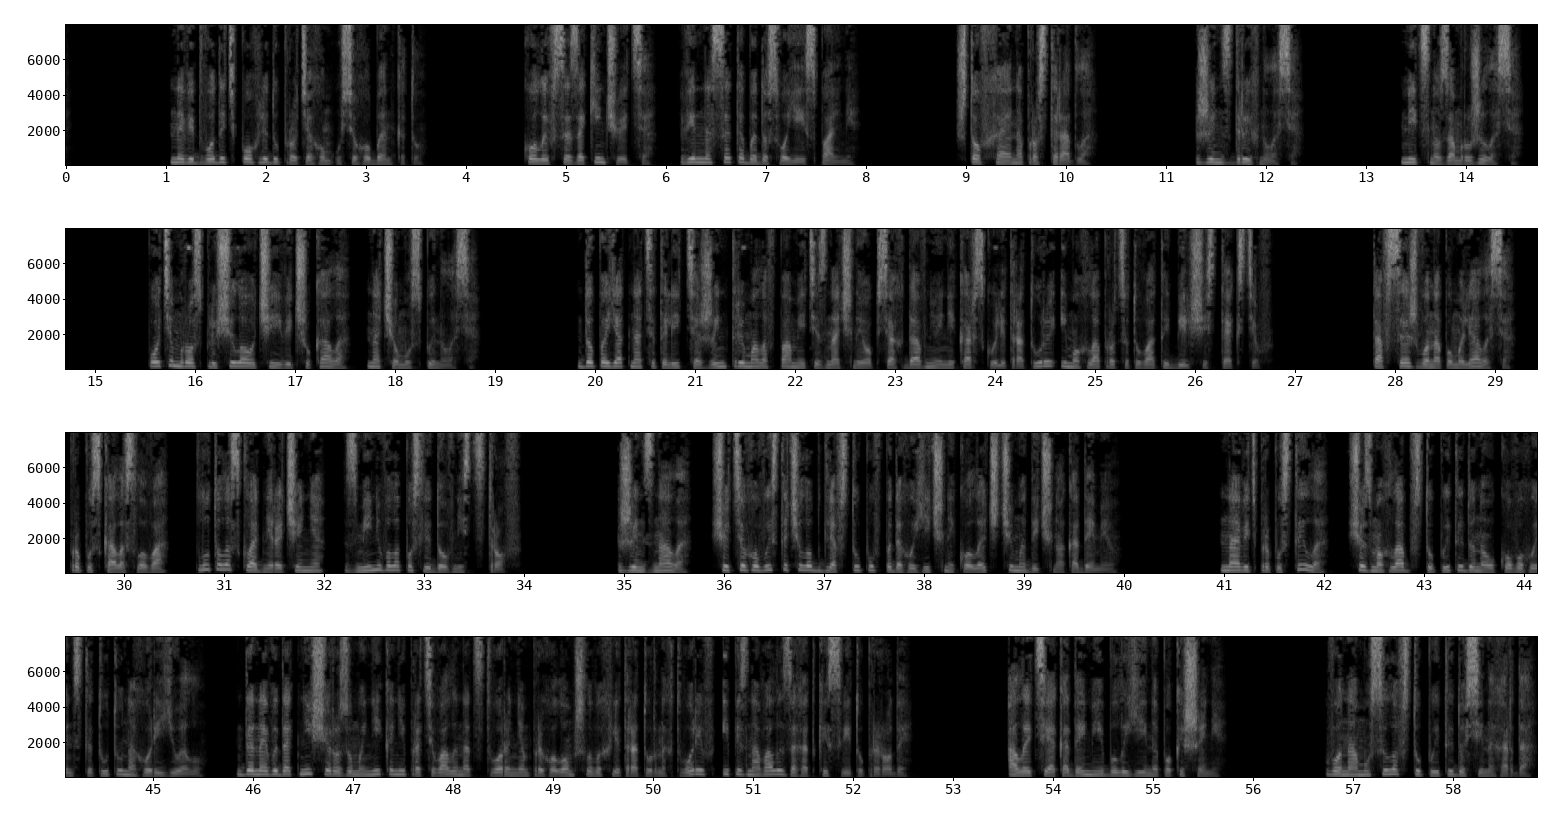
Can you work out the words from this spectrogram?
Не відводить погляду протягом усього бенкету. Коли все закінчується, він несе тебе до своєї спальні. Штовхає на простирадла. Жінь здригнулася. Міцно замружилася. Потім розплющила очі і відшукала, на чому спинилася. До 15-ліття Жінь тримала в пам'яті значний обсяг давньої нікарської літератури і могла процитувати більшість текстів. Та все ж вона помилялася, пропускала слова, плутала складні речення, змінювала послідовність строф. Жінь знала, що цього вистачило б для вступу в педагогічний коледж чи медичну академію. Навіть припустила, що змогла б вступити до наукового інституту на горі Юелу, де найвидатніші розуми Нікані працювали над створенням приголомшливих літературних творів і пізнавали загадки світу природи. Але ці академії були їй не по кишені. Вона мусила вступити до Сінегарда.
